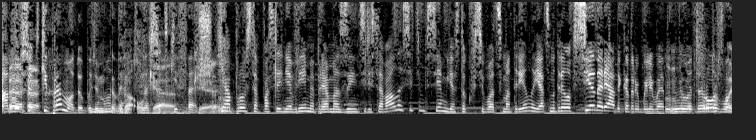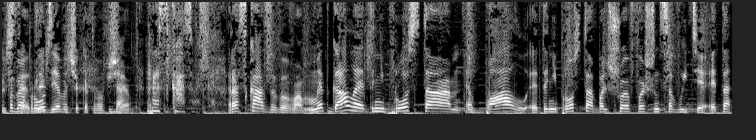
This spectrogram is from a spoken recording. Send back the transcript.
А мы все-таки про моду будем Ну говорить. У нас все-таки fashion. Я просто в последнее время прямо заинтересовалась этим всем. Я столько всего отсмотрела. Я отсмотрела все наряды, которые были в этом Ну, году, в прошлом, удовольствие. Для девочек это вообще. Да. Рассказывай. Рассказываю вам. Met Gala это не просто бал, это не просто большое fashion-событие, это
